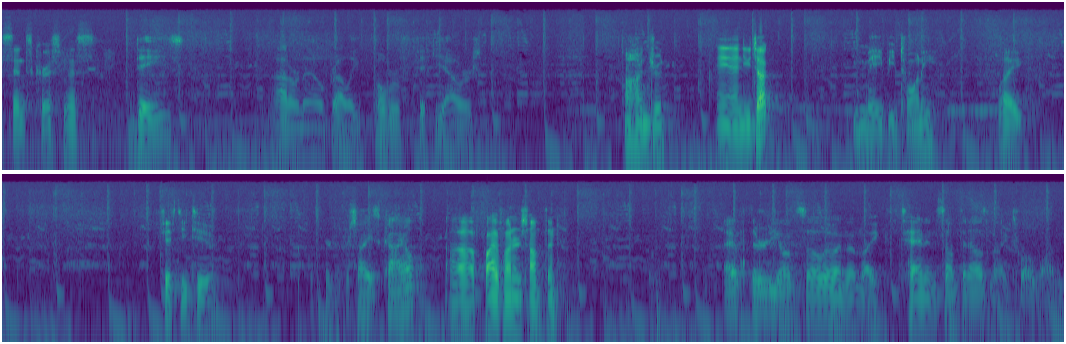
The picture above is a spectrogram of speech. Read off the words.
since Christmas. Days. I don't know, probably over 50 hours. 100. And you, Chuck? Maybe 20. Like 52. Pretty precise. Kyle? Uh, 500 something. I have 30 on solo and then like 10 and something else and like 12 on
